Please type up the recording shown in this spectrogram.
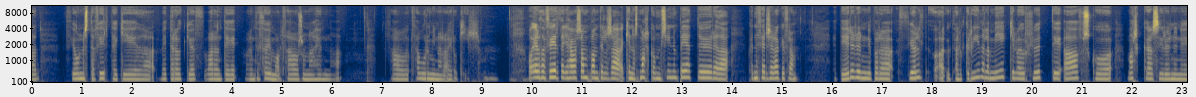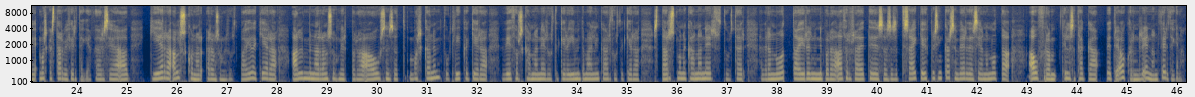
þjónusta fyrirtæki eða veita ráðgjöf varðandi, varðandi þau mál, það var svona hérna, það, það voru mínar ær og kýr. Og er það fyrirtæki að hafa samband til þess að kynast markárum sínum betur eða hvernig fer sér ráðgjöf fram? Þetta er í rauninni bara fjöld, alveg gríðarlega mikilvægur hluti af sko markas í rauninni, markastarfi fyrirtækja. Það er að segja að gera alls konar rannsóknir, þú ert bæði að gera almenna rannsóknir bara á sagt, markanum, þú ert líka að gera viðhórskannanir, þú ert að gera ímyndamælingar, þú ert að gera starfsmannakannanir, þú veist það er að vera að nota í rauninni bara aðfrafræði til þess að sagt, sækja upplýsingar sem verður síðan að nota áfram til þess að taka betri ákvarðanir innan fyrirtækina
